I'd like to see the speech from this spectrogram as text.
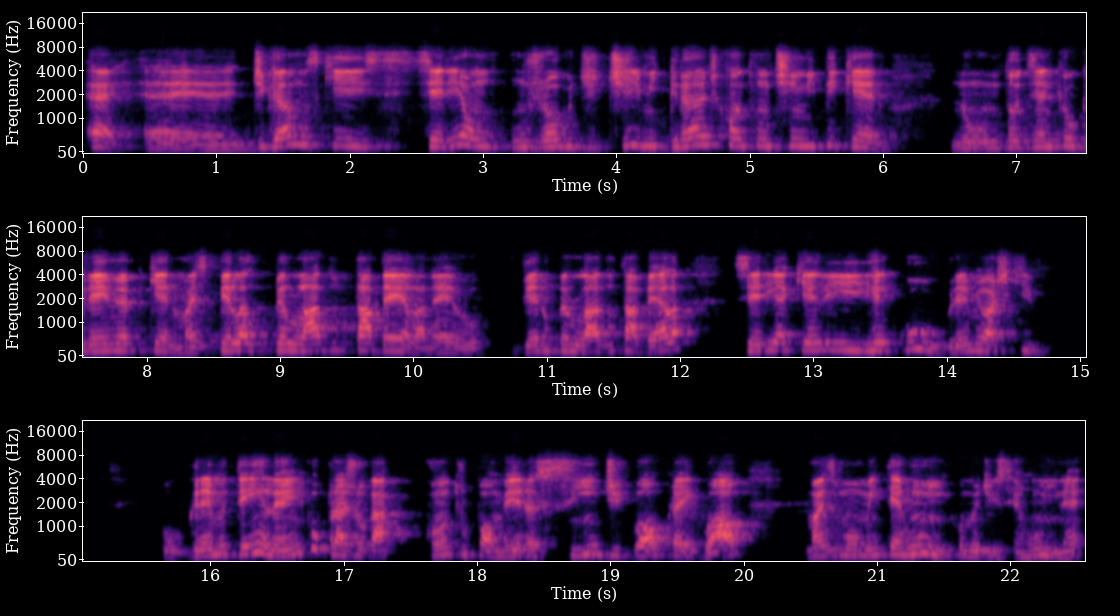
É, é, digamos que seria um, um, jogo de time grande contra um time pequeno. Não estou dizendo que o Grêmio é pequeno, mas pela, pelo lado tabela, né? Eu, vendo pelo lado tabela, seria aquele recuo. O Grêmio, eu acho que o Grêmio tem elenco para jogar contra o Palmeiras, sim, de igual para igual, mas o momento é ruim, como eu disse, é ruim, né?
